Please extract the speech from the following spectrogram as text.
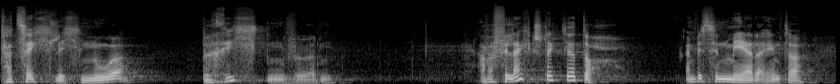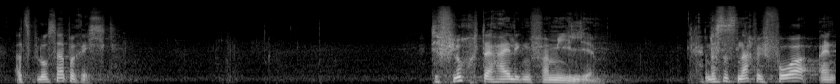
tatsächlich nur berichten würden. Aber vielleicht steckt ja doch ein bisschen mehr dahinter als bloßer Bericht. Die Flucht der heiligen Familie. Und das ist nach wie vor ein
